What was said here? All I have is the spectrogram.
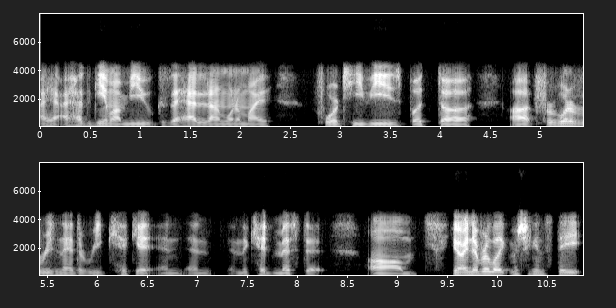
I, I had the game on mute because I had it on one of my four TVs, but uh, uh, for whatever reason they had to re-kick it, and and and the kid missed it. Um, you know, I never liked Michigan State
